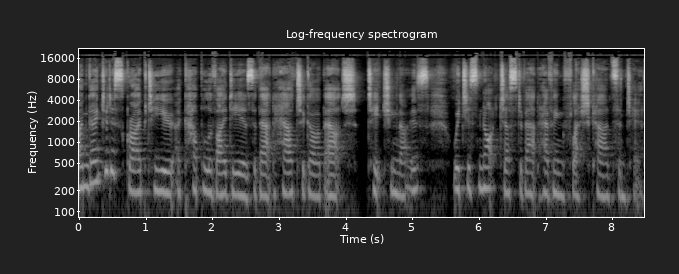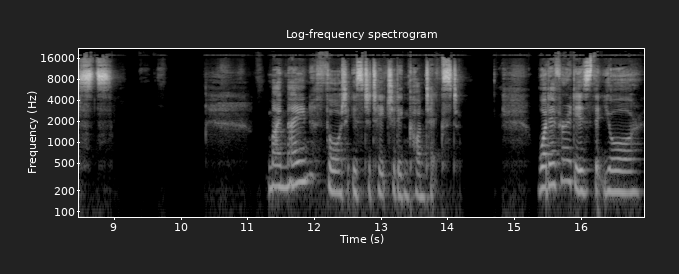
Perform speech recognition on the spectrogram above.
I'm going to describe to you a couple of ideas about how to go about teaching those, which is not just about having flashcards and tests. My main thought is to teach it in context. Whatever it is that you're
